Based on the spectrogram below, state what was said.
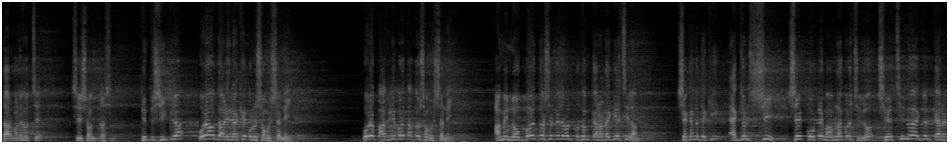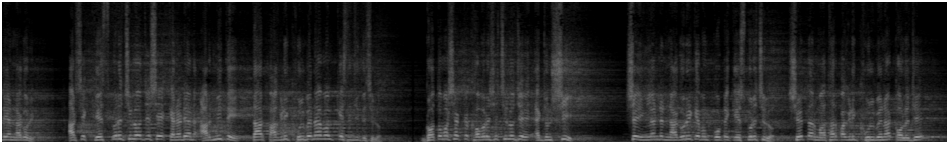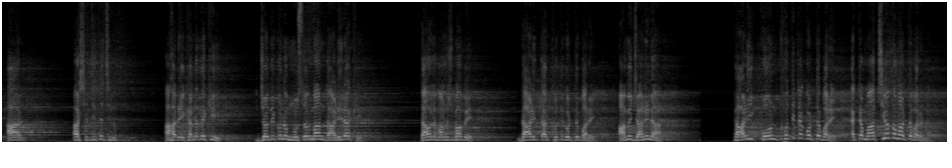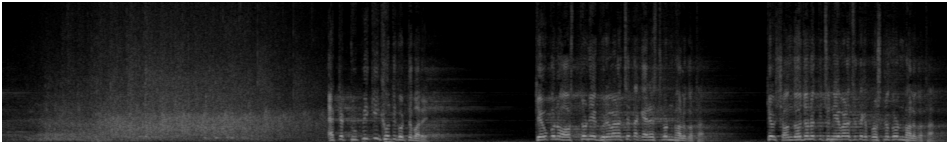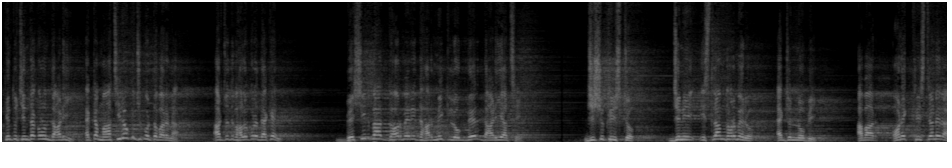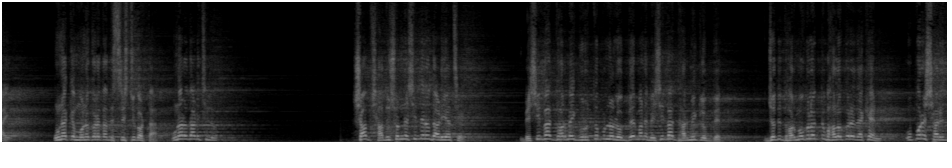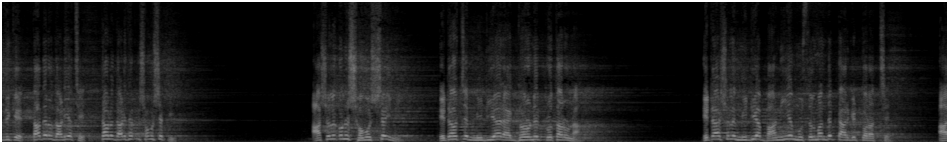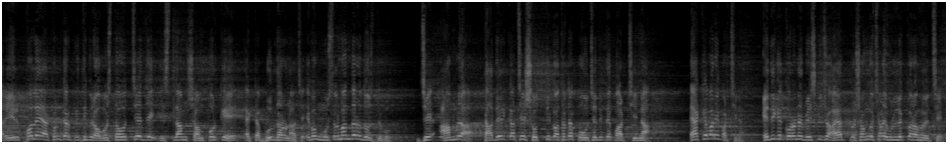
তার মানে হচ্ছে সে সন্ত্রাসী। কিন্তু শিখরা, ওরাও দাড়ি রাখে, কোনো সমস্যা নেই। ওরা পাগড়ি পরে, তাতেও সমস্যা নেই। আমি নব্বইয়ের দশকে যখন প্রথম কানাডা গিয়েছিলাম, সেখানে দেখি একজন শিখ, সে কোর্টে মামলা করেছিল, সে ছিল একজন কানাডিয়ান নাগরিক। আর সে কেস করেছিল যে সে কানাডিয়ান আর্মিতে তার পাগড়ি খুলবে না এবং কেসে জিতেছিল। গত মাসে একটা খবর এসেছিল যে একজন শিখ সে ইংল্যান্ডের নাগরিক এবং কোর্টে কেস করেছিল। সে তার মাথার পাগড়ি খুলবে না কলেজে, আর আর সে জিতেছিল। আর এখানে দেখি, যদি কোনো মুসলমান দাড়ি রাখে, তাহলে মানুষ ভাবে দাড়ি তার ক্ষতি করতে পারে। আমি জানি না, দাড়ি কোন ক্ষতিটা করতে পারে? একটা মাছিও তো মারতে পারে না। একটা টুপি কি ক্ষতি করতে পারে? কেউ কোনো অস্ত্র নিয়ে ঘুরে বেড়াচ্ছে, তাকে অ্যারেস্ট করুন, ভালো কথা। কেউ সন্দেহজনক কিছু নিয়ে বেড়াচ্ছে, তাকে প্রশ্ন করুন, ভালো কথা। কিন্তু চিন্তা করুন, দাড়ি, একটা মাছিরও কিছু করতে পারে না। আর যদি ভালো করে দেখেন, বেশিরভাগ ধর্মেরই ধার্মিক লোকদের দাড়ি আছে। যীশু খ্রিস্ট যিনি ইসলাম ধর্মেরও একজন নবী, আবার অনেক খ্রিস্টানেরাই উনাকে মনে করে তাদের সৃষ্টিকর্তা। উনারও দাড়ি ছিল। সব সাধু সন্ন্যাসীদেরও দাড়ি আছে। বেশিরভাগ ধর্মেই গুরুত্বপূর্ণ লোকদের মানে বেশিরভাগ ধার্মিক লোকদের। যদি ধর্মগুলো একটু ভালো করে দেখেন, উপরের সারির দিকে তাদেরও দাঁড়িয়ে আছে, তাহলে দাঁড়িয়ে থাকলে সমস্যা কি? আসলে কোনো সমস্যাই নেই। এটা হচ্ছে মিডিয়ার এক ধরনের প্রতারণা। এটা আসলে মিডিয়া বানিয়ে মুসলমানদের টার্গেট করাচ্ছে। আর এর ফলে এখনকার পৃথিবীর অবস্থা হচ্ছে যে ইসলাম সম্পর্কে একটা ভুল ধারণা আছে, এবং মুসলমানদেরও দোষ দেব যে আমরা তাদের কাছে সত্যি কথাটা পৌঁছে দিতে পারছি না। একেবারে পারছি না। এদিকে কোরআনের বেশ কিছু আয়াত প্রসঙ্গ ছাড়াই উল্লেখ করা হয়েছে।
